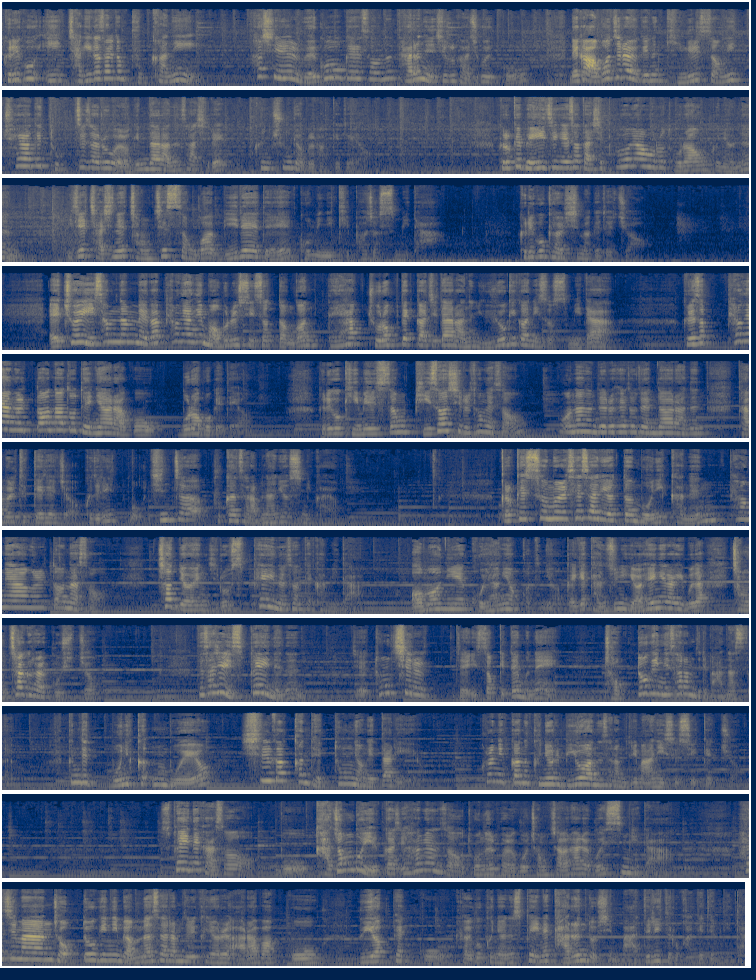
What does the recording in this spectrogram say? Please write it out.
그리고 이 자기가 살던 북한이 사실 외국에서는 다른 인식을 가지고 있고 내가 아버지라 여기는 김일성이 최악의 독재자로 여긴다라는 사실에 큰 충격을 받게 돼요. 그렇게 베이징에서 다시 평양으로 돌아온 그녀는 이제 자신의 정체성과 미래에 대해 고민이 깊어졌습니다. 그리고 결심하게 되죠. 애초에 이 3남매가 평양에 머무를 수 있었던 건 대학 졸업 때까지다라는 유효기간이 있었습니다. 그래서 평양을 떠나도 되냐라고 물어보게 돼요. 그리고 김일성 비서실을 통해서 원하는 대로 해도 된다라는 답을 듣게 되죠. 그들이 뭐 진짜 북한 사람은 아니었으니까요. 그렇게 23살이었던 모니카는 평양을 떠나서 첫 여행지로 스페인을 선택합니다. 어머니의 고향이었거든요. 그러니까 이게 단순히 여행이라기보다 정착을 할 곳이죠. 근데 사실 이 스페인에는 이제 통치를 이제 있었기 때문에 적독인이 사람들이 많았어요. 근데 모니카는 뭐예요? 실각한 대통령의 딸이에요. 그러니까는 그녀를 미워하는 사람들이 많이 있을 수 있겠죠. 스페인에 가서 뭐 가정부 일까지 하면서 돈을 벌고 정착을 하려고 했습니다. 하지만 적독인이 몇몇 사람들이 그녀를 알아봤고 위협했고 결국 그녀는 스페인의 다른 도시 마드리드로 가게 됩니다.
